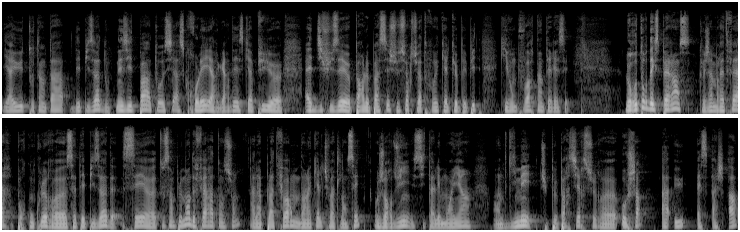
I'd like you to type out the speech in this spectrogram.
il y a eu tout un tas d'épisodes. Donc n'hésite pas toi aussi à scroller et à regarder ce qui a pu euh, être diffusé euh, par le passé. Je suis sûr que tu as trouvé quelques pépites qui vont pouvoir t'intéresser. Le retour d'expérience que j'aimerais te faire pour conclure cet épisode, c'est tout simplement de faire attention à la plateforme dans laquelle tu vas te lancer. Aujourd'hui, si tu as les moyens, entre guillemets, tu peux partir sur Ocha a-U-S-H-A.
